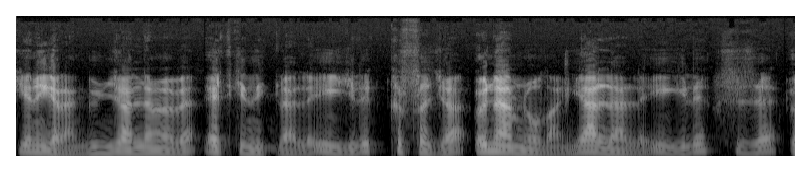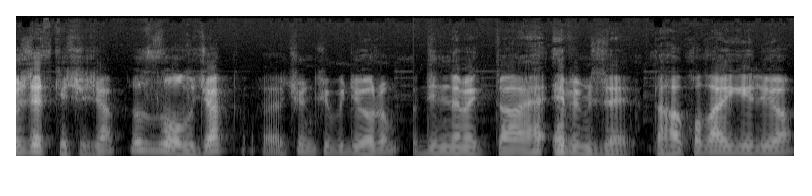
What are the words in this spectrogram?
yeni gelen güncelleme ve etkinliklerle ilgili kısaca önemli olan yerlerle ilgili size özet geçeceğim. Hızlı olacak e, çünkü biliyorum dinlemek daha hepimize daha kolay geliyor.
